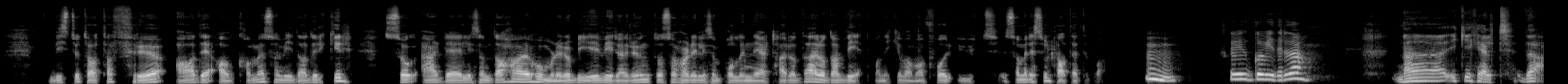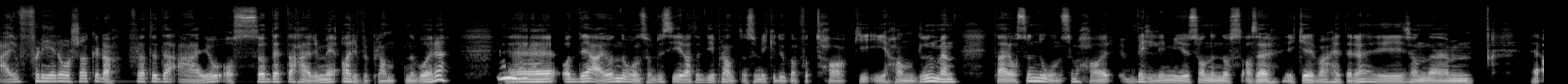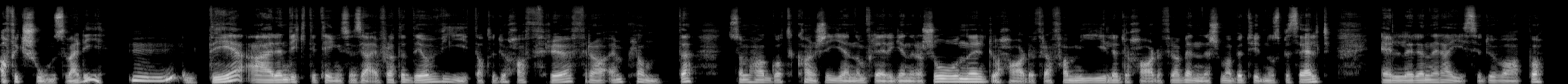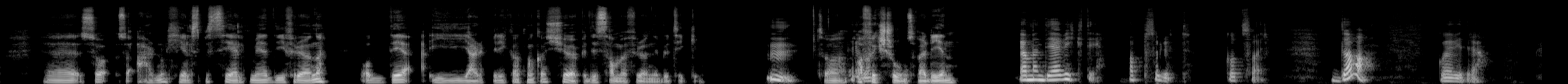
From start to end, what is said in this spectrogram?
Hvis du tar, tar frø av det avkommet som vi da dyrker, så er det liksom, da har humler og bier virra rundt, og så har de liksom pollinert her og der, og da vet man ikke hva man får ut som resultat etterpå. Mm. Skal vi gå videre, da? Nei, ikke helt. Det er jo flere årsaker, da. For at det er jo også dette her med arveplantene våre. Mm. Eh, og det er jo noen, som du sier, at de plantene som ikke du kan få tak i i handelen, men det er jo også noen som har veldig mye sånne, altså ikke, hva heter det, i sånn um, affeksjonsverdi. Mm. Det er en viktig ting, syns jeg. For at det å vite at du har frø fra en plante som har gått kanskje gjennom flere generasjoner, du har det fra familie, du har det fra venner som har betydd noe spesielt, eller en reise du var på, eh, så, så er det noe helt spesielt med de frøene. Og det hjelper ikke at man kan kjøpe de samme frøene i butikken. Mm. Så er affeksjonsverdien. Ja, men det er viktig. Absolutt. Godt svar. Da går jeg videre.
